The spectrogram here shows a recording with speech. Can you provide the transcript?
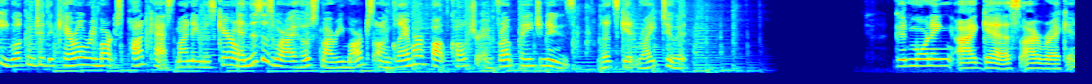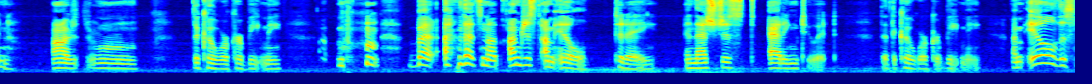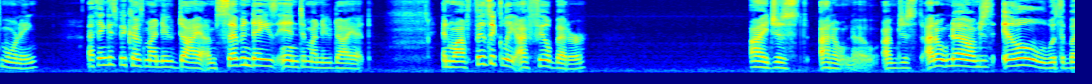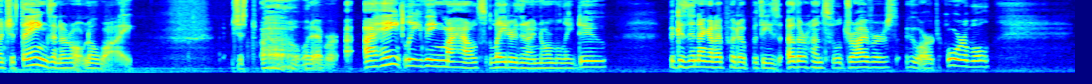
Hey, welcome to the Carol Remarks podcast. My name is Carol, and this is where I host my remarks on glamour, pop culture, and front page news. Let's get right to it. Good morning, I guess, I reckon. I, mm, the coworker beat me. but that's not, I'm just, I'm ill today, and that's just adding to it that the coworker beat me. I'm ill this morning I think it's because my new diet. I'm seven days into my new diet. And while physically I feel better, I just, I don't know. I'm just, I don't know. I'm just ill with a bunch of things and I don't know why. Just, oh, whatever. I, I hate leaving my house later than I normally do because then I got to put up with these other Huntsville drivers who are horrible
